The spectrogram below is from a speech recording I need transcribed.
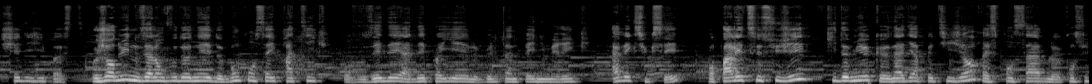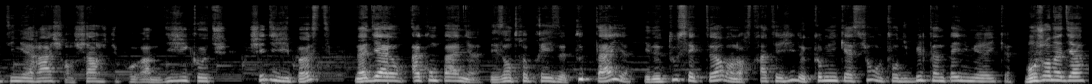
chez Digipost. Aujourd'hui, nous allons vous donner de bons conseils pratiques pour vous aider à déployer le bulletin de paye numérique avec succès. Pour parler de ce sujet, qui de mieux que Nadia Petitjean, responsable consulting RH en charge du programme DigiCoach chez Digipost, Nadia accompagne des entreprises de toute taille et de tout secteur dans leur stratégie de communication autour du bulletin de paye numérique. Bonjour Nadia.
